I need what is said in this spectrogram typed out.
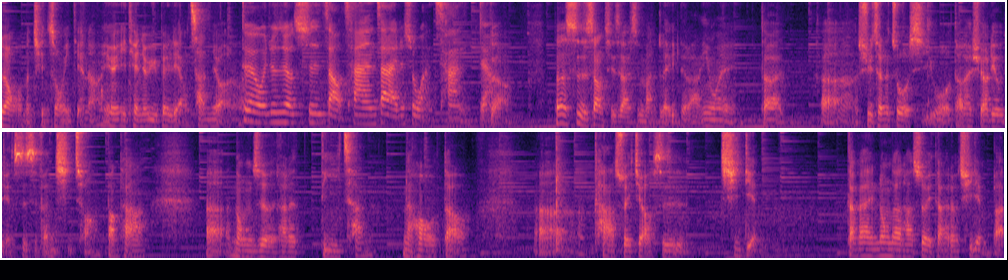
让我们轻松一点啊，因为一天就预备两餐就好了。对，我就是有吃早餐，再来就是晚餐这样对。啊，但是事实上其实还是蛮累的啦，因为大概呃许晨的作息，我大概需要六点四十分起床，帮他呃弄热他的第一餐，然后到呃他睡觉是七点，大概弄到他睡大概都七点半，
